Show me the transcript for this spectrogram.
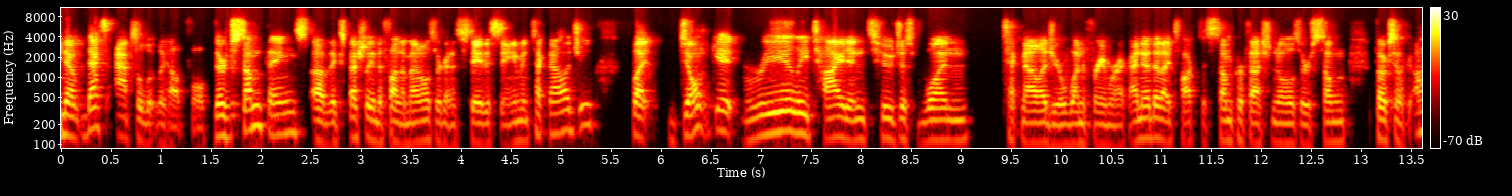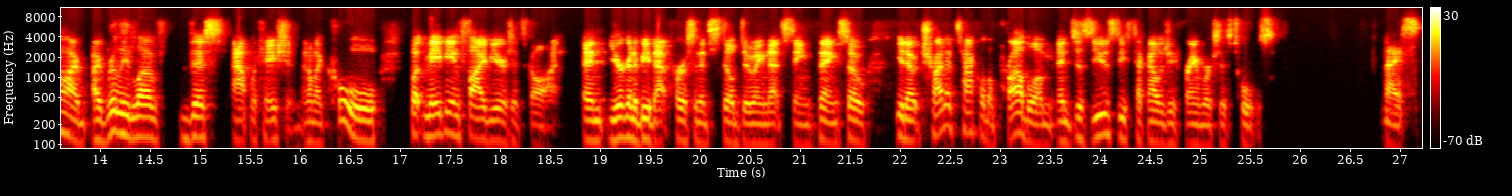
you know that's absolutely helpful. There's some things of especially the fundamentals are going to stay the same in technology but don't get really tied into just one technology or one framework. I know that i talk to some professionals or some folks are like oh I, I really love this application. And i'm like cool but maybe in five years it's gone and you're going to be that person that's still doing that same thing. So you know try to tackle the problem and just use these technology frameworks as tools. Nice.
